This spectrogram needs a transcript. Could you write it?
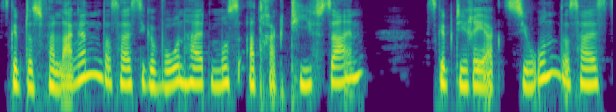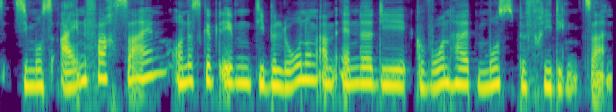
Es gibt das Verlangen, das heißt, die Gewohnheit muss attraktiv sein. Es gibt die Reaktion, das heißt, sie muss einfach sein. Und es gibt eben die Belohnung am Ende, die Gewohnheit muss befriedigend sein.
